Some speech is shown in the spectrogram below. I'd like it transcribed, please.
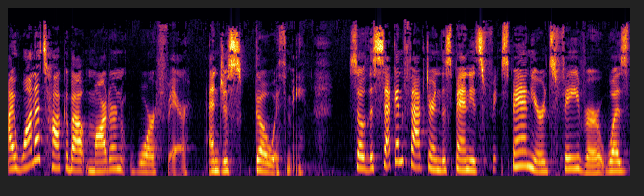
I want to talk about modern warfare and just go with me. So, the second factor in the Spaniards, Spaniards' favor was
